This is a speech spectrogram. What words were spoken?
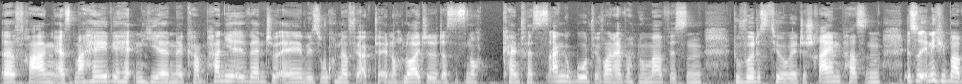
äh, fragen erstmal, hey, wir hätten hier eine Kampagne eventuell, wir suchen dafür aktuell noch Leute, das ist noch kein festes Angebot, wir wollen einfach nur mal wissen, du würdest theoretisch reinpassen. Ist so ähnlich wie bei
